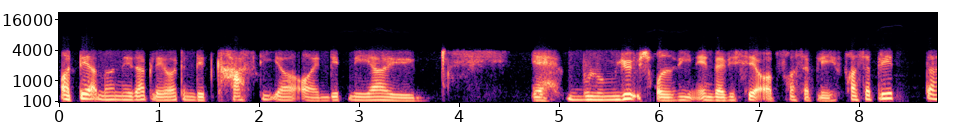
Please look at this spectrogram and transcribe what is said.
og dermed netop laver den lidt kraftigere og en lidt mere øh, ja, volumøs rødvin, end hvad vi ser op fra Sablé. Fra Sablé, der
